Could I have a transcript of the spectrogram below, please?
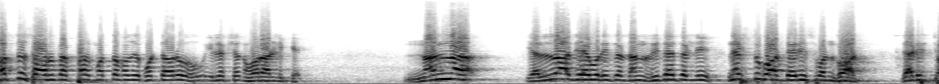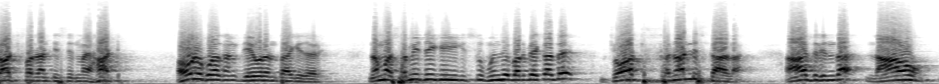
ಹತ್ತು ಸಾವಿರ ರೂಪಾಯಿ ಮೊತ್ತ ಮೊದಲು ಕೊಟ್ಟವರು ಇಲೆಕ್ಷನ್ ಹೋರಾಡಲಿಕ್ಕೆ. ನನ್ನ ಎಲ್ಲ ದೇವರಿದ್ದ, ನನ್ನ ಹೃದಯದಲ್ಲಿ next God there is one God that is George Fernandes in my heart ಅವರು ಕೂಡ ನನಗೆ ದೇವರಂತಾಗಿದ್ದಾರೆ. ನಮ್ಮ ಸಮಿತಿಗೆ ಸು- ಮುಂದೆ ಬರಬೇಕಾದ್ರೆ ಜಾರ್ಜ್ ಫರ್ನಾಂಡಿಸ್ ಕಾರಣ. ಆದ್ದರಿಂದ ನಾವು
